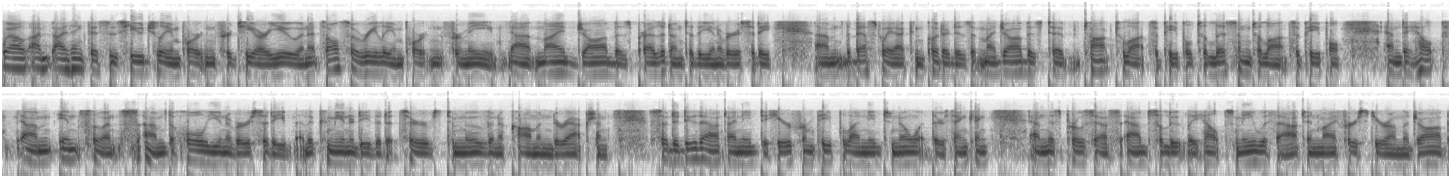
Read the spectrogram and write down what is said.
Well, I, I, think this is hugely important for TRU, and it's also really important for me. Uh, my job as president of the university, um, the best way I can put it is that my job is to talk to lots of people, to listen to lots of people, and to help um, influence um, the whole university, the community that it serves, to move in a common direction. So to do that, I need to hear from people. I need to know what they're thinking, and this process absolutely helps me with that in my first year on the job.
